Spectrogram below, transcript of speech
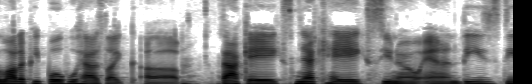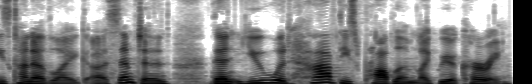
A lot of people who has like uh, back aches, neck aches, you know, and these these kind of like uh, symptoms, then you would have these problems like reoccurring.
